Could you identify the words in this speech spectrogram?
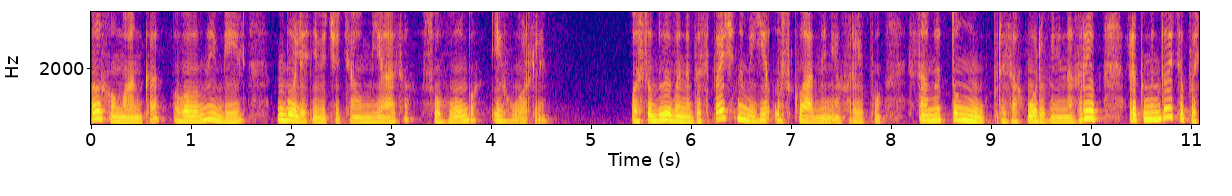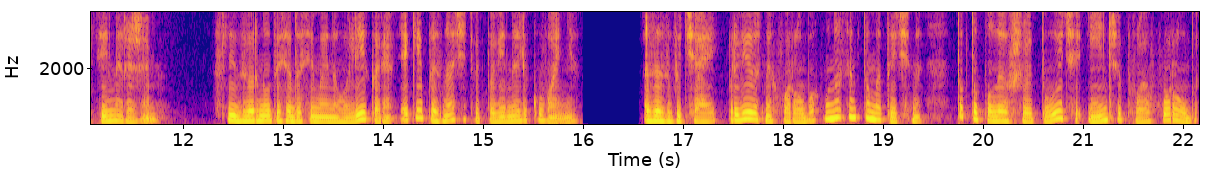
лихоманка, головний біль, болісні відчуття у м'язах, суглобах і горлі. Особливо небезпечними є ускладнення грипу. Саме тому при захворюванні на грип рекомендується постільний режим. Слід звернутися до сімейного лікаря, який призначить відповідне лікування. Зазвичай при вірусних хворобах воно симптоматичне, тобто полегшує той чи інший прояв хвороби.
